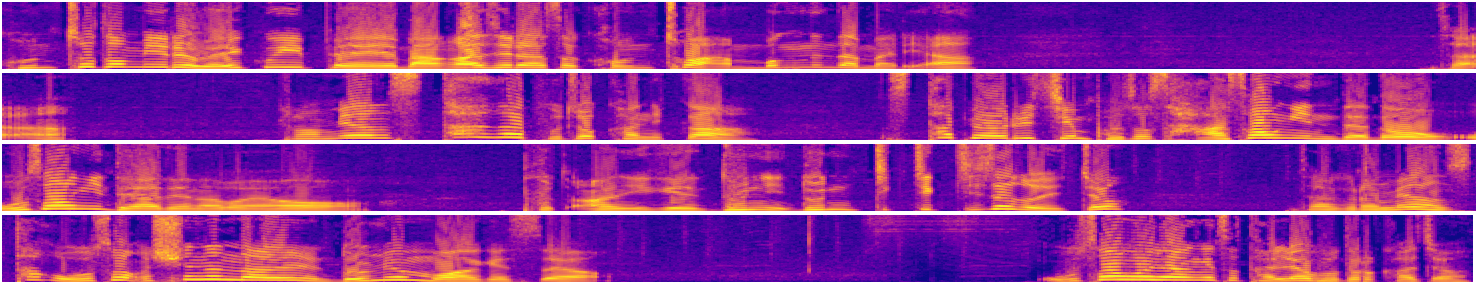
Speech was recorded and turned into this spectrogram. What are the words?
건초 더미를 왜 구입해? 망아지라서 건초 안 먹는단 말이야. 자, 그러면 스타가 부족하니까, 스타별이 지금 벌써 4성인데도 5성이 돼야 되나봐요. 부, 아, 이게 눈이, 눈 찍찍 찢어져 있죠? 자, 그러면 스타가 5성, 쉬는 날 놀면 뭐 하겠어요? 5성을 향해서 달려보도록 하죠.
